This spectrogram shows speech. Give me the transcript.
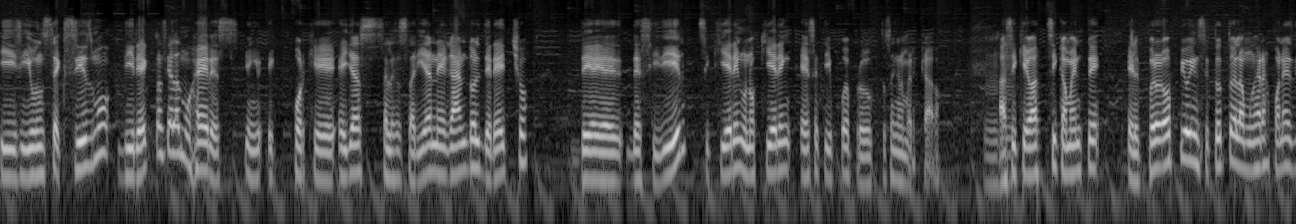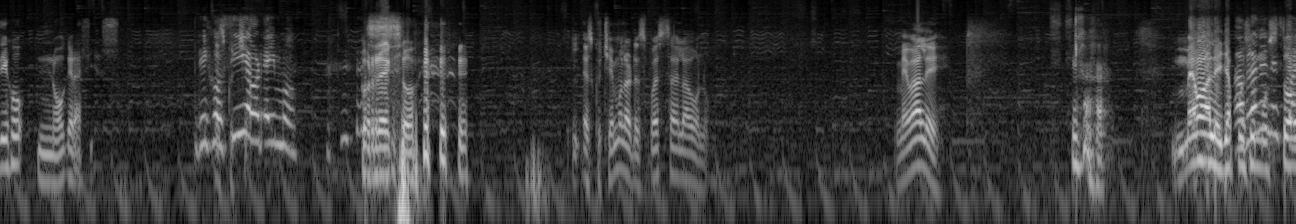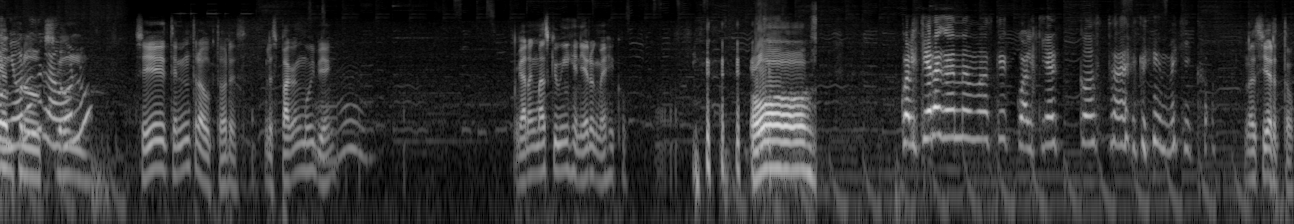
y si un sexismo directo hacia las mujeres, en- eh, porque ellas se les estaría negando el derecho de decidir si quieren o no quieren ese tipo de productos en el mercado. Así que básicamente el propio Instituto de la Mujer Japonés dijo no gracias. Dijo, sí, Escuché. ahora Imo. Correcto. Escuchemos la respuesta de la ONU. Me vale. Me vale, ya ¿Hablan en pusimos todo en de la producción. ONU? Sí, tienen traductores. Les pagan muy bien. Ganan más que un ingeniero en México. Oh, Cualquiera gana más que cualquier cosa aquí en México. No es cierto.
